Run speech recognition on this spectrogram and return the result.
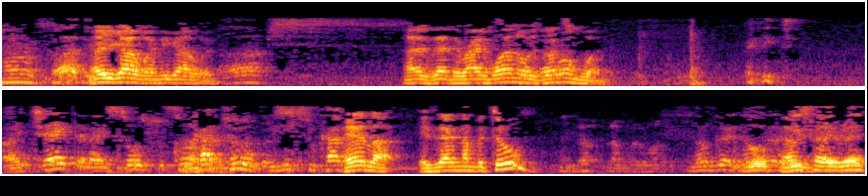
Oh, you got one. You got one. Uh, is that the right one or is the wrong one? I checked and I saw Sukkah Sukkot. two. We need Sukkah two. Hela, is that number two? No, number one. No good. No Look, good. this I read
